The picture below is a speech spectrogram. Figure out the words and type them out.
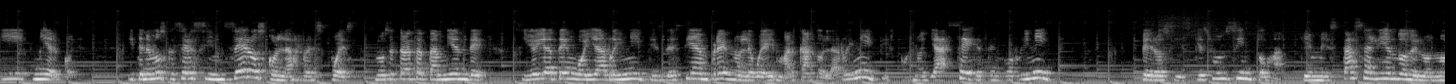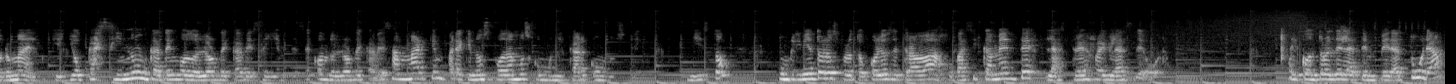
y miércoles. Y tenemos que ser sinceros con las respuestas. No se trata también de si yo ya tengo ya rinitis de siempre, no le voy a ir marcando la rinitis, pues no, ya sé que tengo rinitis. Pero si es que es un síntoma que me está saliendo de lo normal, que yo casi nunca tengo dolor de cabeza y empecé con dolor de cabeza, marquen para que nos podamos comunicar con usted. ¿Listo? Cumplimiento de los protocolos de trabajo, básicamente las tres reglas de oro. El control de la temperatura,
